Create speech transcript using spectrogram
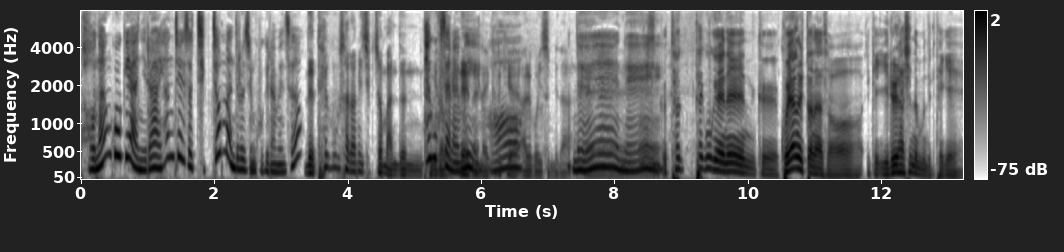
번안곡이 아니라 현지에서 직접 만들어진 곡이라면서요? 네, 태국 사람이 직접 만든 태국 곡이라고- 사람이? 네네네, 그렇게 아. 알고 있습니다. 네, 네. 그 태, 태국에는 그 고향을 떠나서 이렇게 일을 하시는 분들이 되게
